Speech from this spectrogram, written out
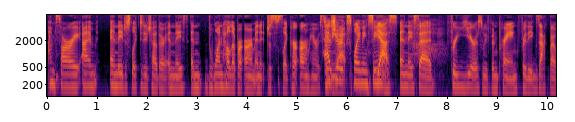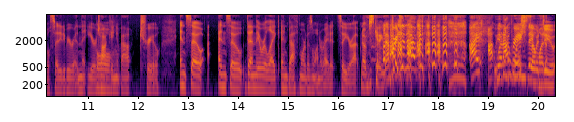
I'm sorry. I'm and they just looked at each other and they and the one held up her arm and it just was like her arm hair was standing As you're up. explaining seamless. Yes. And they said, for years we've been praying for the exact Bible study to be written that you're talking about. True. And so and so then they were like, and Beth Moore doesn't want to write it, so you're up. No, I'm just kidding. That part didn't happen. I, I what I wish they would do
